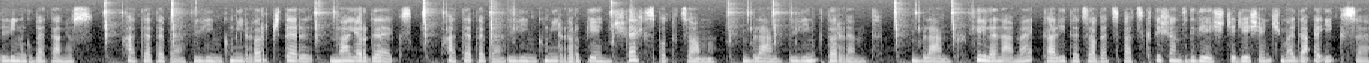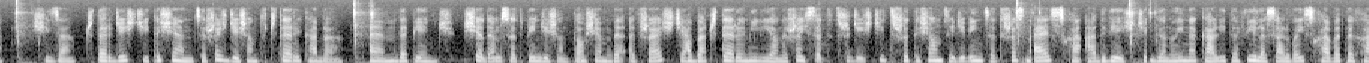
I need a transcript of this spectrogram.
Link Beta News. HTTP Link Mirror 4 Major GX HTTP Link Mirror 5 Techspot.com Blank. Link Torrent Blank File name Kalite Codec Pack 1210 MB EXE SIZA 40064 KB MD5 758 BF6 ABA 4 633 916 SHA 200 Genuine Kalite File Salveis HWTH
